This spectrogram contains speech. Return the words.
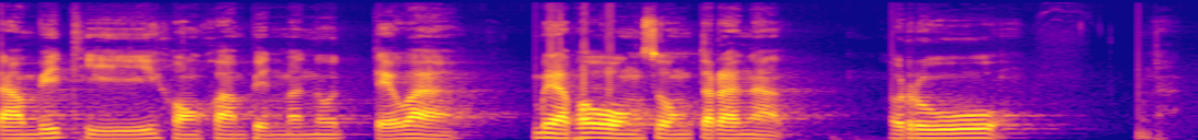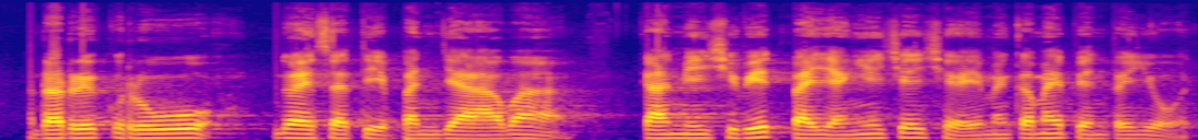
ตามวิถีของความเป็นมนุษย์ แต่ว่าเมื่อพระองค์ทรงตระหนักรู้ระลึกรู้ด้วยสติปัญญาว่าการมีชีวิตไปอย่างนี้เฉยๆมันก็ไม่เป็นประโยชน์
